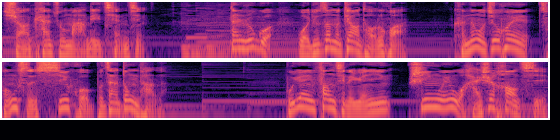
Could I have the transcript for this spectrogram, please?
需要开足马力前进。但如果我就这么掉头的话，可能我就会从此熄火，不再动弹了。不愿意放弃的原因，是因为我还是好奇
